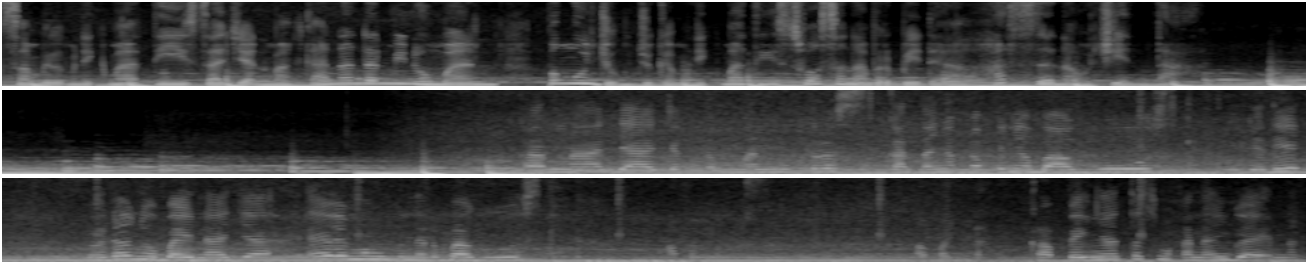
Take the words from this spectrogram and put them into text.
Sambil menikmati sajian makanan dan minuman, pengunjung juga menikmati suasana berbeda khas Danau Cinta. Karena diajak teman, terus katanya kafenya bagus gitu. Jadi ya udah nyobain aja. Eh emang bener bagus. Kafenya terus makanannya juga enak.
